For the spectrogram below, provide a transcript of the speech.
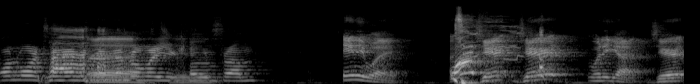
one more time and Uh, remember where you came from? Anyway, What? Jarrett, Jarrett, what do you got? Jarrett,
